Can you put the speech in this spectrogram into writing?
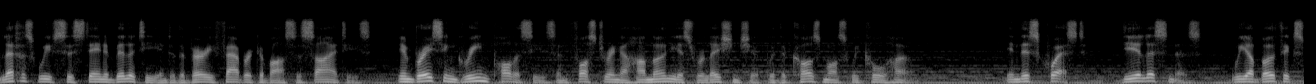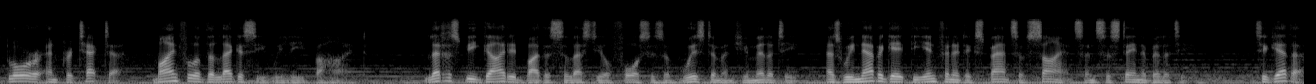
Let us weave sustainability into the very fabric of our societies, embracing green policies and fostering a harmonious relationship with the cosmos we call home. In this quest, Dear listeners, we are both explorer and protector, mindful of the legacy we leave behind. Let us be guided by the celestial forces of wisdom and humility as we navigate the infinite expanse of science and sustainability. Together,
